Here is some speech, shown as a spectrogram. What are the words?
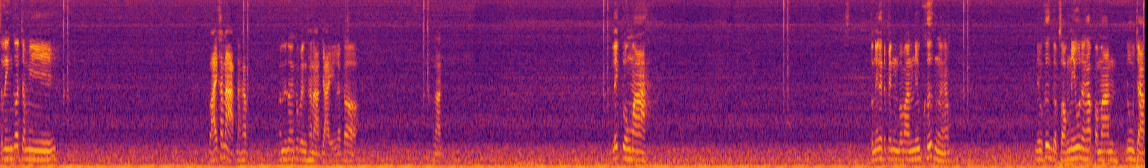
สลิงก็จะมี หลายขนาดนะครับ อันนี้ก็เป็นขนาดใหญ่แล้วก็ ขนาด เล็กลงมา ตัวนี้ก็จะเป็นประมาณนิ้วครึ่งนะครับ นิ้วครึ่งกับสองนิ้วนะครับ ประมาณดูจาก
